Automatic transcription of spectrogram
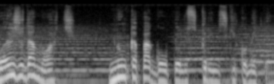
O anjo da morte nunca pagou pelos crimes que cometeu.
